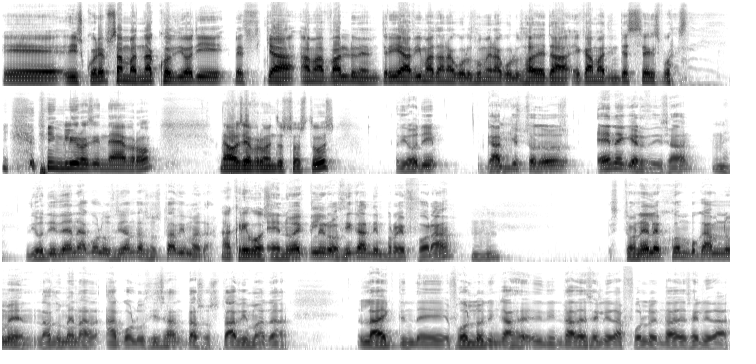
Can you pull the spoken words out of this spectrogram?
Ε, δυσκολέψαμε μας να έχω διότι παιδιά άμα βάλουμε τρία βήματα να ακολουθούμε να ακολουθάτε τα έκαμα την τέσσερις φορές την κλήρωση να ευρώ να os έβρουμε τους σωστούς. Διότι κάποιοι στο τέλος δεν κερδίσαν, Ναι, διότι δεν ακολουθήσαν τα σωστά βήματα. ακριβώς. Ενώ εκκληρωθήκαν την πρώτη φορά, Μμμ. στον έλεγχο που κάνουμε να δούμε να ακολουθήσαν τα σωστά βήματα. Like την ε, follow την, κάθε, την τάδε σελίδα, follow την τάδε σελίδα.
